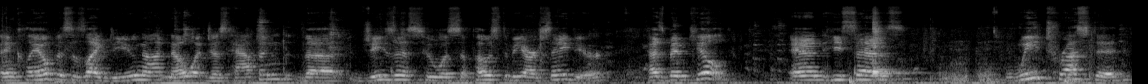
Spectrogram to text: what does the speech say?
And Cleopas is like, do you not know what just happened? The Jesus who was supposed to be our Savior has been killed. And he says, we trusted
